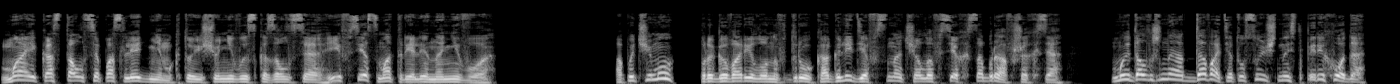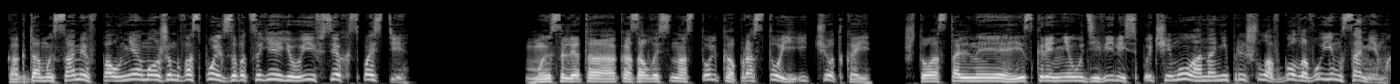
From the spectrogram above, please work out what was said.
Майк остался последним, кто еще не высказался, и все смотрели на него. «А почему?» — проговорил он вдруг, оглядев сначала всех собравшихся. «Мы должны отдавать эту сущность перехода, когда мы сами вполне можем воспользоваться ею и всех спасти». Мысль эта оказалась настолько простой и четкой, что остальные искренне удивились, почему она не пришла в голову им самим.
